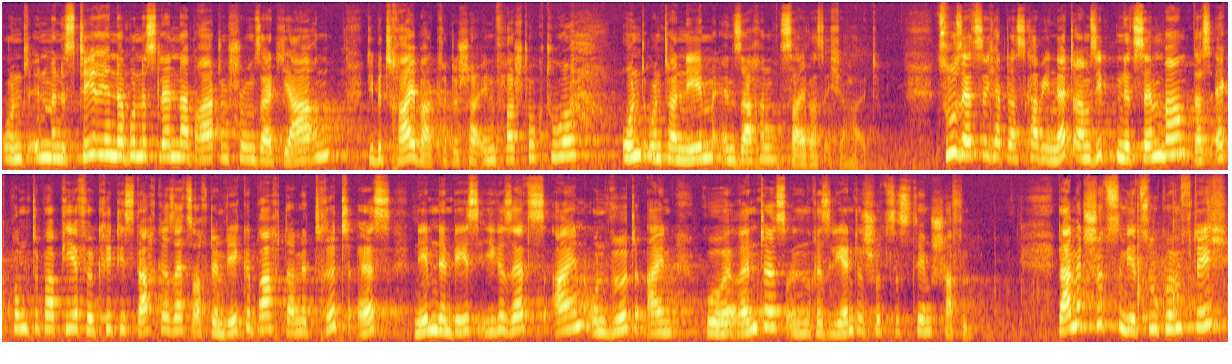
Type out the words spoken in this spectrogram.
und Innenministerien der Bundesländer beraten schon seit Jahren die Betreiber kritischer Infrastruktur und Unternehmen in Sachen Cybersicherheit. Zusätzlich hat das Kabinett am 7. Dezember das Eckpunktepapier für Kritis Dachgesetz auf den Weg gebracht. Damit tritt es neben dem BSI-Gesetz ein und wird ein kohärentes und resilientes Schutzsystem schaffen. Damit schützen wir zukünftig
